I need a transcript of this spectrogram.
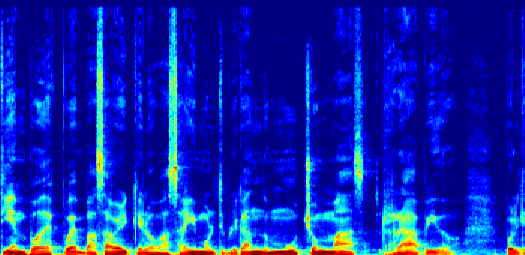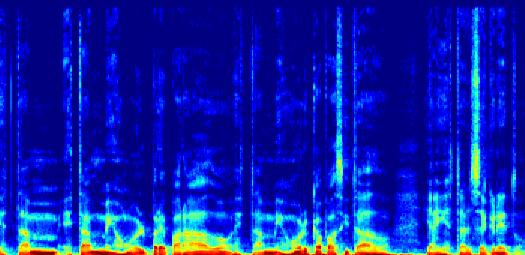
tiempo después vas a ver que lo vas a ir multiplicando mucho más rápido porque estás, estás mejor preparado, estás mejor capacitado y ahí está el secreto.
